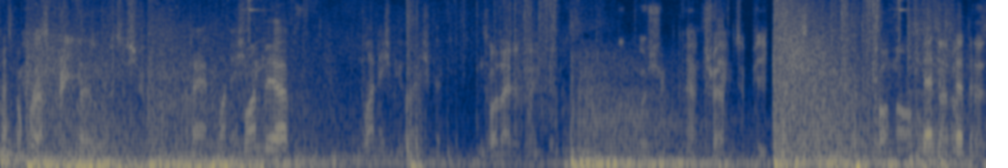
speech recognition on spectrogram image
Nice pump It was around. pretty good to shoot. Ramp, 1 HP. One we 1 HP, 1 HP. What are you doing? Not pushing. I'm trying to peek. Con on. No, no, dead, dead. dead.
